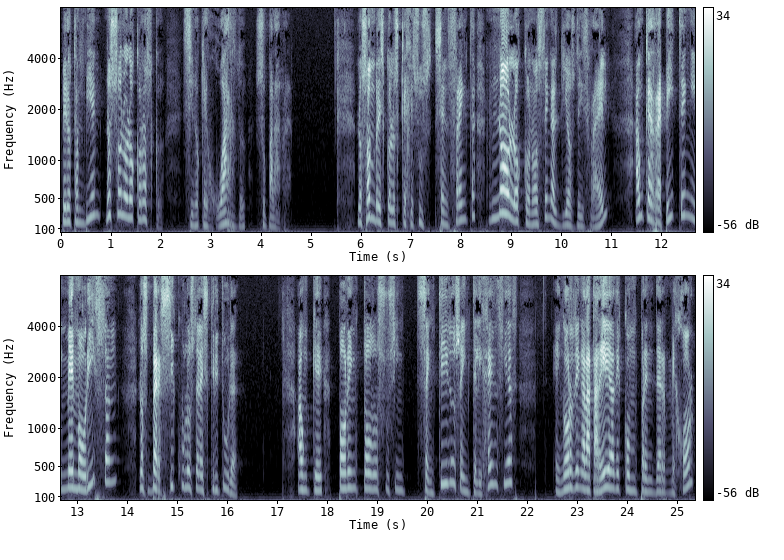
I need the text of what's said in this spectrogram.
pero también no sólo lo conozco, sino que guardo su palabra. Los hombres con los que Jesús se enfrenta no lo conocen al Dios de Israel, aunque repiten y memorizan los versículos de la Escritura, aunque ponen todos sus sentidos e inteligencias en orden a la tarea de comprender mejor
